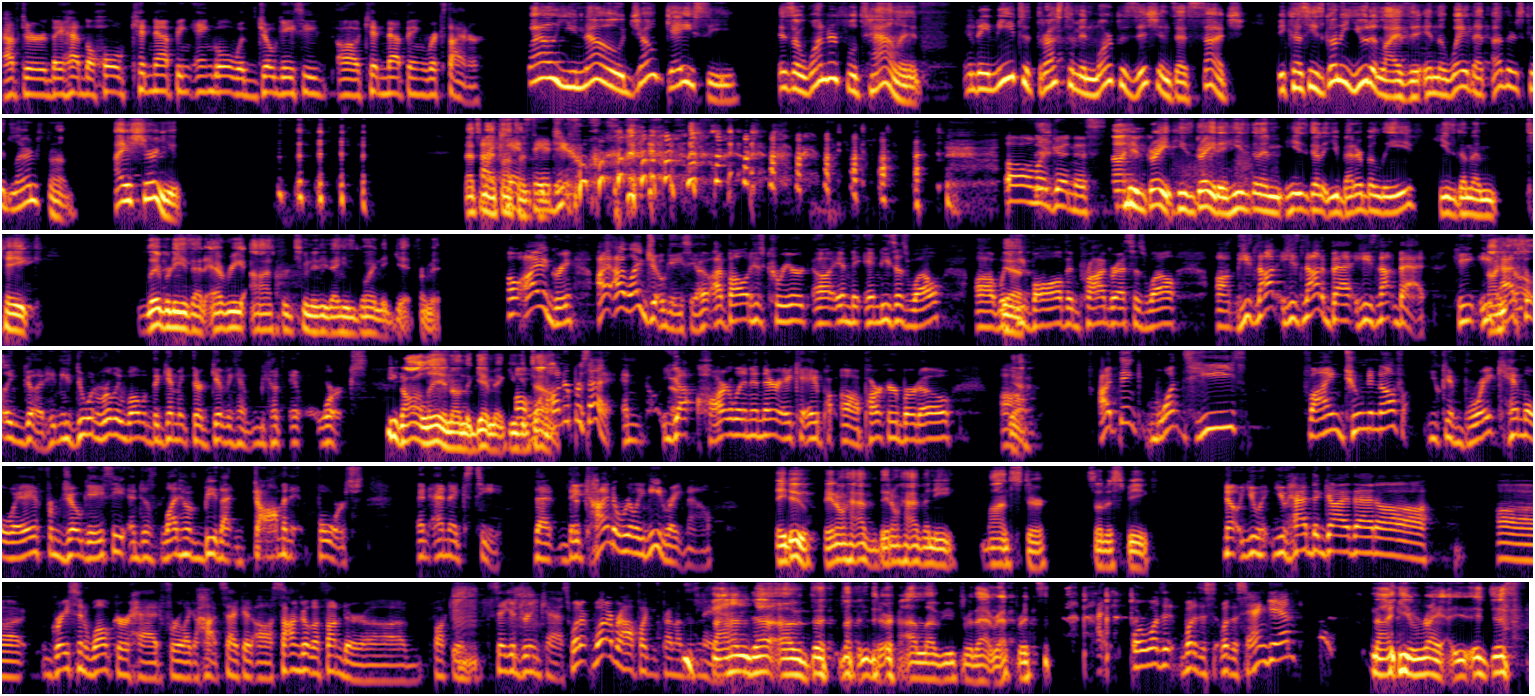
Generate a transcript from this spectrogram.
after they had the whole kidnapping angle with Joe Gacy uh, kidnapping Rick Steiner. Well, you know, Joe Gacy is a wonderful talent, and they need to thrust him in more positions as such because he's going to utilize it in the way that others could learn from. I assure you. That's my I thoughts can't on stand you. oh my goodness. Uh, he's great. He's great, and he's gonna. He's gonna. You better believe he's gonna take liberties at every opportunity that he's going to get from it. Oh, I agree. I, I like Joe Gacy. I, I followed his career uh, in the Indies as well, uh, with Yeah. Evolve and Progress as well. Um, he's not he's not a bad he's not bad. He he's, No, he's absolutely good. He, he's doing really well with the gimmick they're giving him because it works. He's all in on the gimmick. You Oh, can tell. 100 percent. And you got Harlan in there, aka uh, Parker Boudreaux. Um, Yeah. I think once he's fine tuned enough, you can break him away from Joe Gacy and just let him be that dominant force in NXT that they kind of really need right now. They do. They don't have. They don't have any monster, so to speak. No, you you had the guy that uh uh Grayson Waller had for like a hot second, uh Sanga the Thunder, uh fucking Sega Dreamcast, whatever whatever how fucking pronounce his name. Sanga of the Thunder. I love you for that reference. or was it what is this was it Sangan? no, you're right. It just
